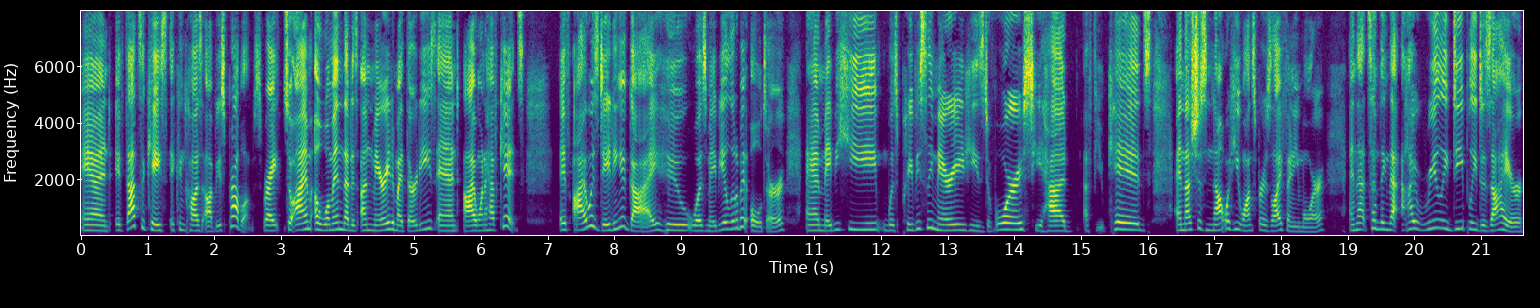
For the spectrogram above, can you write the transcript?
And if that's the case, it can cause obvious problems, right? So I'm a woman that is unmarried in my 30s and I want to have kids if I was dating a guy who was maybe a little bit older and maybe he was previously married, he's divorced, he had a few kids, and that's just not what he wants for his life anymore, and that's something that I really deeply desire,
